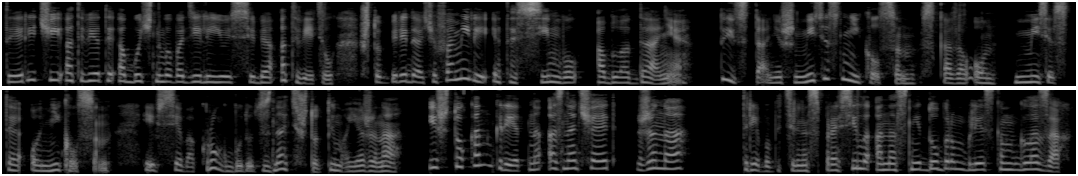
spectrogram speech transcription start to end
Терри, чьи ответы обычно выводили ее из себя, ответил, что передача фамилии – это символ обладания. «Ты станешь миссис Николсон», – сказал он, – «миссис Т.О. Николсон, и все вокруг будут знать, что ты моя жена». «И что конкретно означает «жена»?» – требовательно спросила она с недобрым блеском в глазах.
